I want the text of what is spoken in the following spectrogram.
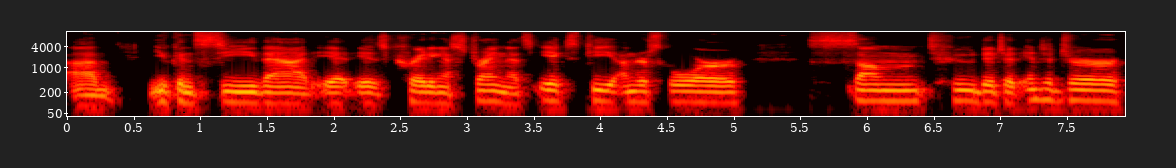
Um, you can see that it is creating a string that's exp underscore some two digit integer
